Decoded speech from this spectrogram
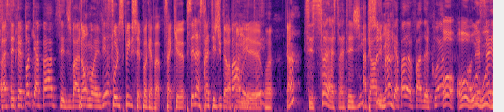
Parce que t'étais pas capable, tu t'es dit, je vais jouer moins vite. full speed, je sais pas capable. Fait que c'est la stratégie pour apprendre. arrêté? euh, Ouais. Hein? C'est ça la stratégie. Absolument. Quand on est pas capable de faire de quoi, Oh, oh, on oui, oui, oui.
